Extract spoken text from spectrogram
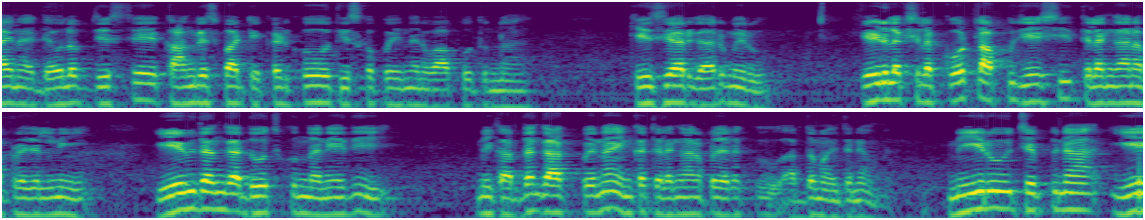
ఆయన డెవలప్ చేస్తే కాంగ్రెస్ పార్టీ ఎక్కడికో తీసుకుపోయిందని వాపోతున్న కేసీఆర్ గారు మీరు ఏడు లక్షల కోట్ల అప్పు చేసి తెలంగాణ ప్రజల్ని ఏ విధంగా దోచుకుందనేది మీకు అర్థం కాకపోయినా ఇంకా తెలంగాణ ప్రజలకు అర్థమవుతూనే ఉంది. మీరు చెప్పిన ఏ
